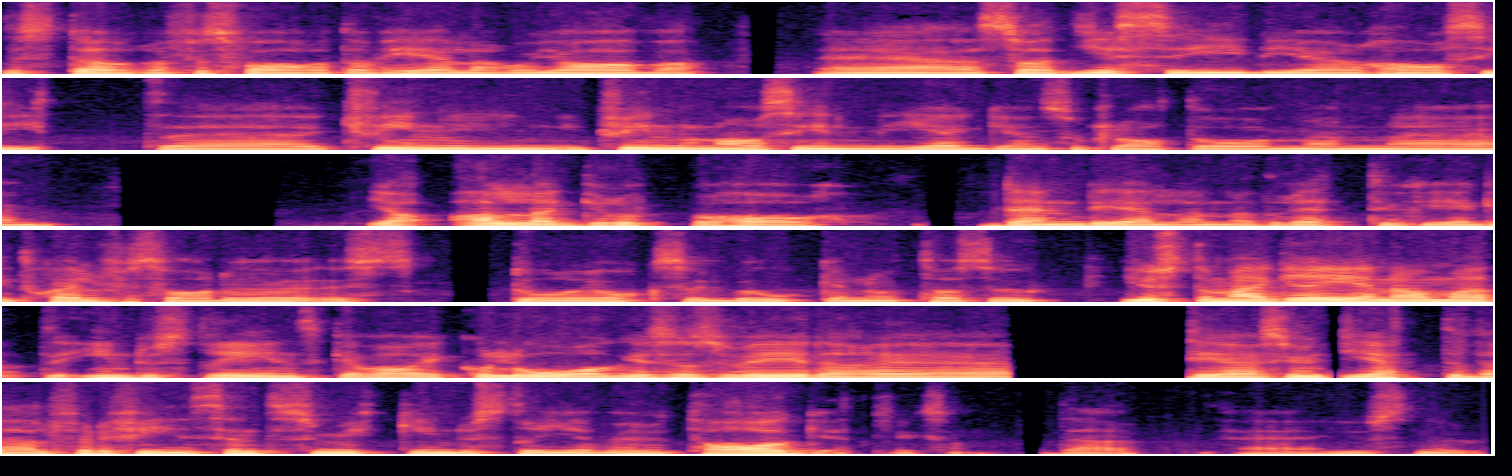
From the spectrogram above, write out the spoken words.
det större försvaret av hela Rojava. Eh, så att yezidier har sitt, eh, kvinn, kvinnorna har sin egen såklart då, men eh, ja, alla grupper har den delen, ett rätt till eget självförsvar. Det står ju också i boken och tas upp. Just de här grejerna om att industrin ska vara ekologisk och så vidare hanteras ju inte jätteväl för det finns inte så mycket industri överhuvudtaget liksom, där just nu.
